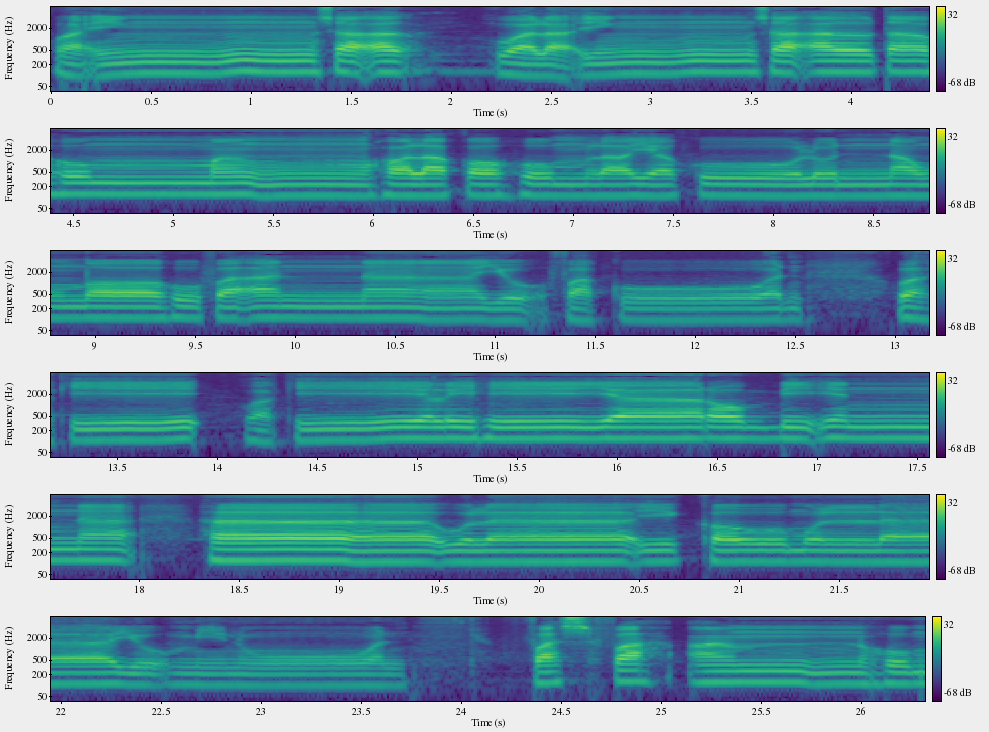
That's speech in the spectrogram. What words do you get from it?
Wa in sa'al wala in sa'altahum man khalaqahum la yakulunna Allahu fa anna yufakun. Waki wakilihi ya rabbi inna haula'i qaumul la yu'minun fasfah anhum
